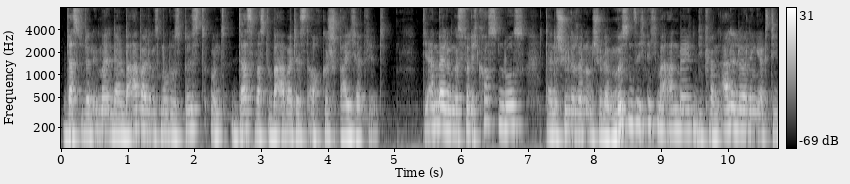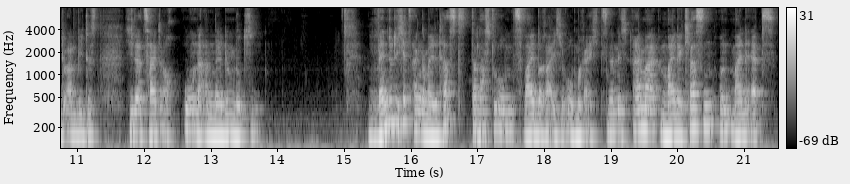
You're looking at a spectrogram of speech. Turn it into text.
dass du dann immer in deinem Bearbeitungsmodus bist und das, was du bearbeitest, auch gespeichert wird. Die Anmeldung ist völlig kostenlos. Deine Schülerinnen und Schüler müssen sich nicht mal anmelden. Die können alle Learning-Apps, die du anbietest, jederzeit auch ohne Anmeldung nutzen. Wenn du dich jetzt angemeldet hast, dann hast du oben zwei Bereiche oben rechts, nämlich einmal meine Klassen und meine Apps.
